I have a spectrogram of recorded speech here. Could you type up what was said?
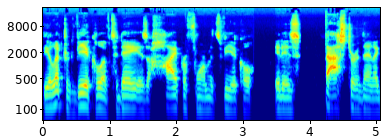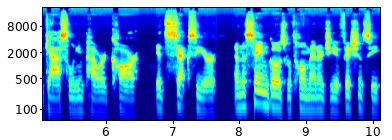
The electric vehicle of today is a high performance vehicle. It is faster than a gasoline powered car. It's sexier. And the same goes with home energy efficiency.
